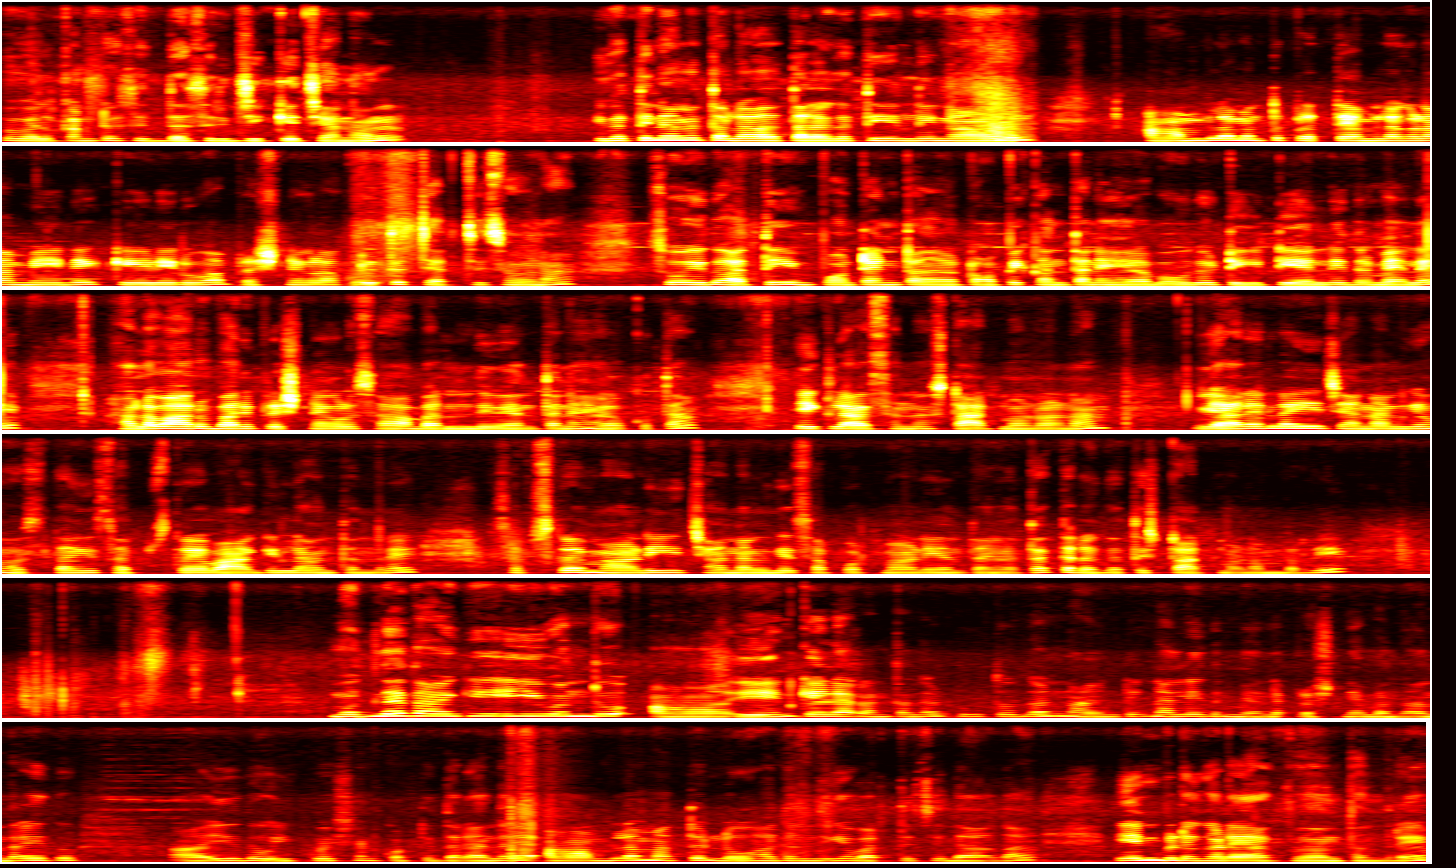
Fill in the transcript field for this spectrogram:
So welcome to Siddhashree G K channel ಇವತ್ತಿನ ತಲ, ತರಗತಿಯಲ್ಲಿ ನಾವು ಆಮ್ಲ ಮತ್ತು ಪ್ರತ್ಯಾಮ್ಲಗಳ ಮೇಲೆ ಕೇಳಿರುವ ಪ್ರಶ್ನೆಗಳ ಕುರಿತು ಚರ್ಚಿಸೋಣ. ಸೊ ಇದು ಅತಿ ಇಂಪಾರ್ಟೆಂಟ್ ಟಾಪಿಕ್ ಅಂತಲೇ ಹೇಳ್ಬೋದು ಟಿ ಟಿಯಲ್ಲಿ ಇದ್ರ ಮೇಲೆ ಹಲವಾರು ಬಾರಿ ಪ್ರಶ್ನೆಗಳು ಸಹ ಬಂದಿವೆ ಅಂತಲೇ ಹೇಳ್ಕೊತಾ ಈ ಕ್ಲಾಸನ್ನು ಸ್ಟಾರ್ಟ್ ಮಾಡೋಣ. ಯಾರೆಲ್ಲ ಈ ಚಾನಲ್ಗೆ ಹೊಸದಾಗಿ ಸಬ್ಸ್ಕ್ರೈಬ್ ಆಗಿಲ್ಲ ಅಂತಂದರೆ ಸಬ್ಸ್ಕ್ರೈಬ್ ಮಾಡಿ, ಈ ಚಾನಲ್ಗೆ ಸಪೋರ್ಟ್ ಮಾಡಿ ಅಂತ ಹೇಳ್ತಾ ತರಗತಿ ಸ್ಟಾರ್ಟ್ ಮಾಡೋಣ ಬರ್ರಿ. ಮೊದಲನೇದಾಗಿ ಈ ಒಂದು ಏನು ಕೇಳ್ಯಾರ ಅಂತಂದರೆ ಟೂ ತೌಸಂಡ್ ನೈನ್ಟೀನಲ್ಲಿ ಇದ್ರ ಮೇಲೆ ಪ್ರಶ್ನೆ ಬಂದ ಅಂದರೆ ಇದು ಇದು ಇಕ್ವೇಷನ್ ಕೊಟ್ಟಿದ್ದಾರೆ. ಅಂದರೆ ಆಮ್ಲ ಮತ್ತು ಲೋಹದೊಂದಿಗೆ ವರ್ತಿಸಿದಾಗ ಏನು ಬಿಡುಗಡೆ ಆಗ್ತದೆ ಅಂತಂದರೆ,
